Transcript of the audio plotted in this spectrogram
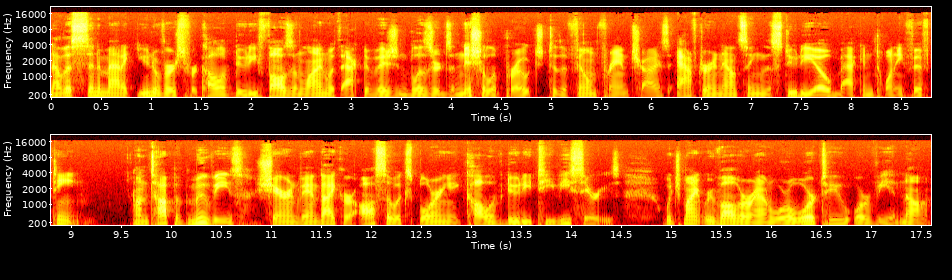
Now, this cinematic universe for Call of Duty falls in line with Activision Blizzard's initial approach to the film franchise after announcing the studio back in 2015. On top of movies, Sharon Van Dyke are also exploring a Call of Duty TV series, which might revolve around World War II or Vietnam.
